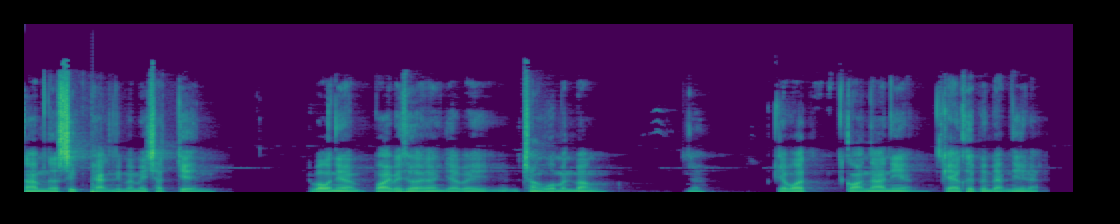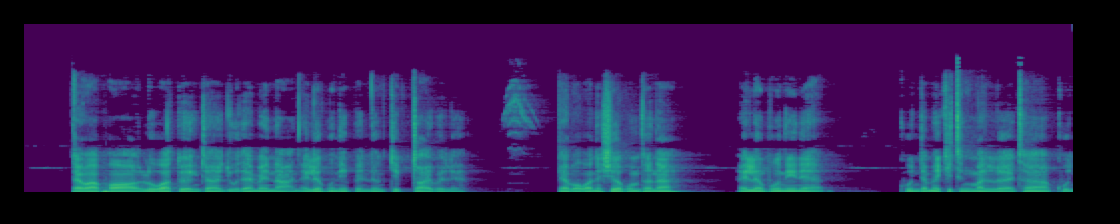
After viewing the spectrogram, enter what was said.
กล้ามเนื้อซิกแพคนี่มันไม่ชัดเจนบอกว่าเนี่ยปล่อยไปเถอะนะอย่าไปช่างหัวมันบ้างนะแกว่าก่อนหน้านี้แกเคยเป็นแบบนี้แหละ แต่ว่าพอรู้ว่าตัวเองจะอยู่ได้ไม่นานไอ้เรื่องพวกนี้เป็นเรื่องจิบจอยไปเลย แกบอกว่าในเชื่อผมเถอะนะไอ้เรื่องพวกนี้เนี่ย คุณจะไม่คิดถึงมันเลย ถ้าคุณ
